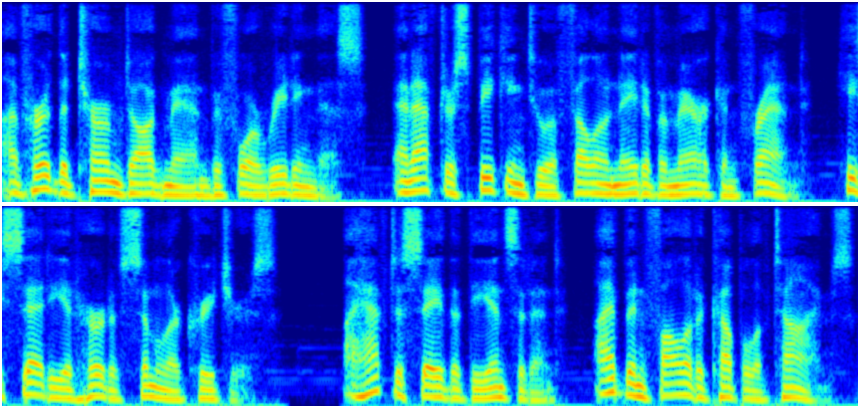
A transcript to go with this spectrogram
I've heard the term dogman before reading this, and after speaking to a fellow Native American friend, he said he had heard of similar creatures. I have to say that the incident, I've been followed a couple of times.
